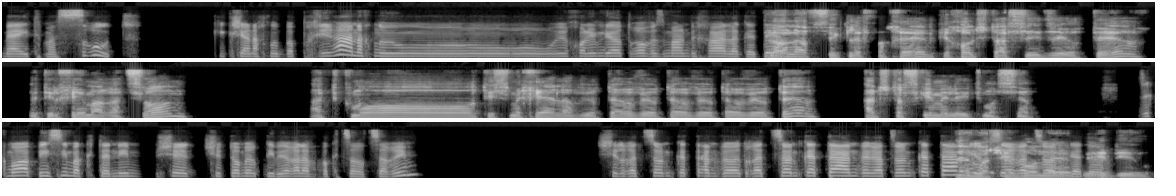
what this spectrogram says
מההתמסרות. כי כשאנחנו בבחירה, אנחנו יכולים להיות רוב הזמן בכלל על הגדר. לא להפסיק לפחד, ככל שתעשי את זה יותר, ותלכי עם הרצון, את כמו תשמחי עליו יותר ויותר ויותר ויותר, עד שתסכימי להתמסר. זה כמו הביסים הקטנים ש, שתומר דיבר עליו בקצרצרים? של רצון קטן ועוד רצון קטן ורצון קטן, יוצא רצון גדול. בדיוק.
